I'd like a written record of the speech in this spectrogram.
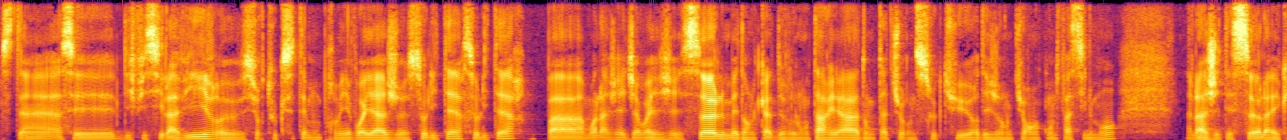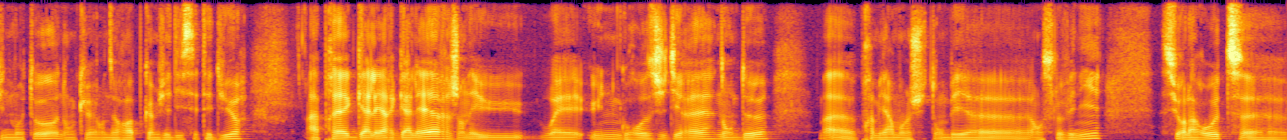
C'était assez difficile à vivre, euh, surtout que c'était mon premier voyage solitaire, solitaire. Pas voilà, j'avais déjà voyagé seul, mais dans le cadre de volontariat, donc tu as toujours une structure, des gens que tu rencontres facilement. Là, j'étais seul avec une moto, donc euh, en Europe, comme j'ai dit, c'était dur. Après, galère, galère, j'en ai eu ouais, une grosse, je dirais, non deux. Bah, premièrement, je suis tombé euh, en Slovénie sur la route. Euh,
